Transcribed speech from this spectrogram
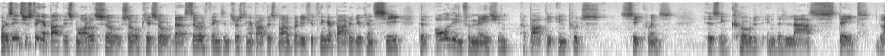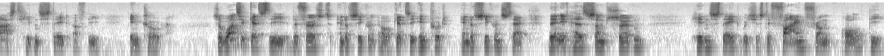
What is interesting about this model, so, so okay, so there are several things interesting about this model, but if you think about it, you can see that all the information about the inputs sequence is encoded in the last state, last hidden state of the encoder. So once it gets the, the first end of sequence, or gets the input end of sequence tag, then it has some certain hidden state which is defined from all the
